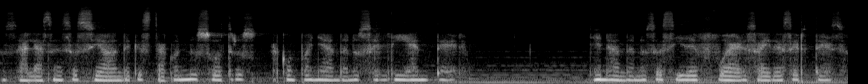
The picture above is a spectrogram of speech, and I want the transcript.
Nos da la sensación de que está con nosotros acompañándonos el día entero, llenándonos así de fuerza y de certeza.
